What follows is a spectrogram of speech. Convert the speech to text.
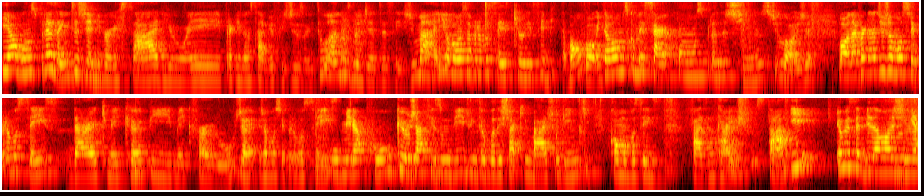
e alguns presentes de aniversário. E pra quem não sabe, eu fiz 18 anos no dia 16 de maio e eu vou mostrar pra vocês que eu recebi, tá bom? Bom, então vamos começar com os produtinhos de loja. Bom, na verdade eu já mostrei pra vocês Dark Makeup e Make For You, já, já mostrei pra vocês. O Miracle, que eu já fiz um vídeo, então eu vou deixar aqui embaixo o link, como vocês fazem caixos, tá? E eu recebi da lojinha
